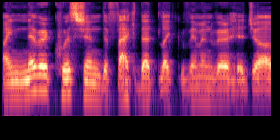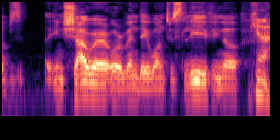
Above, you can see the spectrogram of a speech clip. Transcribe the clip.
I never questioned the fact that like women wear hijabs in shower or when they want to sleep. You know, Yeah.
